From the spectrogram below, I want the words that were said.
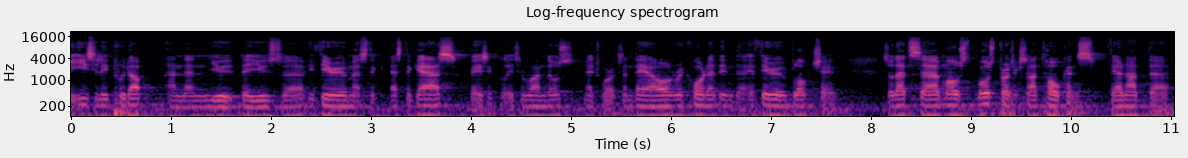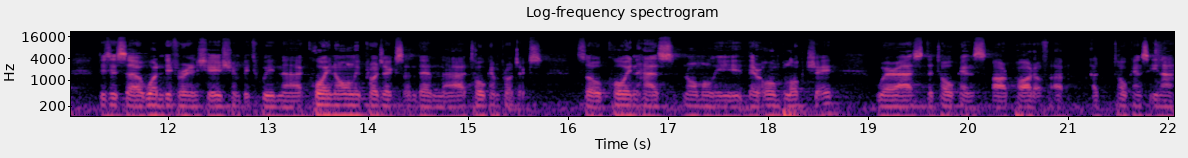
easily put up, and then you, they use uh, Ethereum as the, as the gas, basically, to run those networks, and they are all recorded in the Ethereum blockchain. So that's uh, most most projects are tokens. They're not. Uh, this is uh, one differentiation between uh, coin-only projects and then uh, token projects. So coin has normally their own blockchain, whereas the tokens are part of uh, tokens in a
